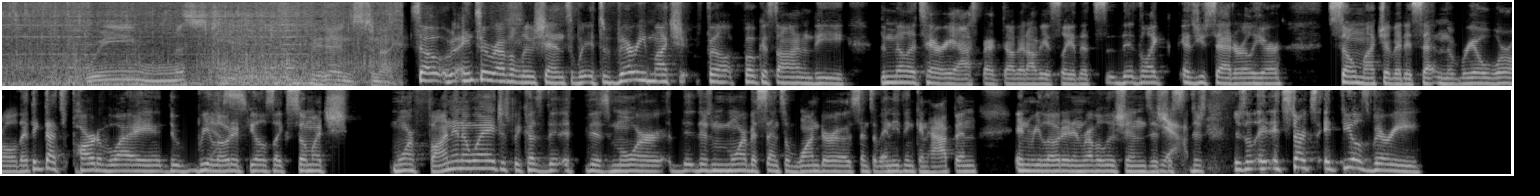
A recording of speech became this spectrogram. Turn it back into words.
We missed you. It ends tonight. So into Revolutions, it's very much focused on the the military aspect of it. Obviously, that's it's like as you said earlier, so much of it is set in the real world. I think that's part of why the Reloaded Yes. feels like so much more fun in a way, just because there's more there's more of a sense of wonder, a sense of anything can happen in Reloaded and Revolutions. It's Yeah. just there's there's a, it, it starts. It feels very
